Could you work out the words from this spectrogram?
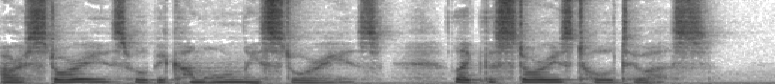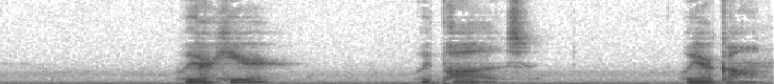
Our stories will become only stories, like the stories told to us. We are here, we pause, we are gone.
